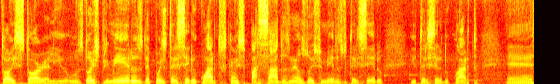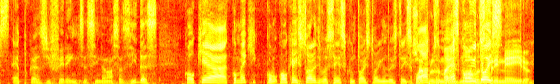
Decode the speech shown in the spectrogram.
Toy Story ali? Os dois primeiros, depois o terceiro e o quarto, que são espaçados, né? Os dois primeiros do terceiro e o terceiro do quarto. É, épocas diferentes, assim, das nossas vidas. Qual que é a, como é que, qual que é a história de vocês com Toy Story 1, 2, 3, 4? Pros mais Começa novos com o 1 e 2. primeiro.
